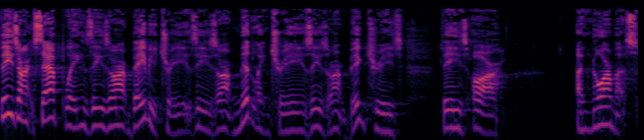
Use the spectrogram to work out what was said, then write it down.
These aren't saplings. These aren't baby trees. These aren't middling trees. These aren't big trees. These are enormous.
